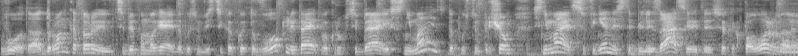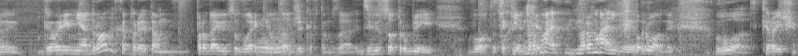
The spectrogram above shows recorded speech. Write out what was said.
вот, а дрон, который тебе помогает, допустим, вести какой-то влог, летает вокруг тебя и снимает, допустим, причем снимает с офигенной стабилизацией, это все как положено. Да. Мы говорим не о дронах, которые там продаются в ларьке у таджиков там за 900 рублей, вот, а такие нормаль- нормальные дроны, вот, короче.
